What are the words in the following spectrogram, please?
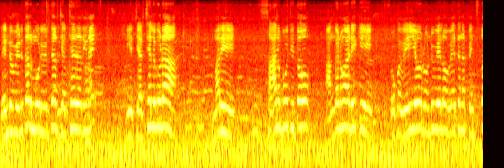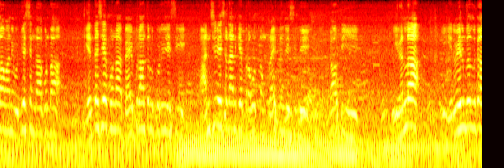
రెండు విడతలు మూడు విడతలు చర్చ జరిగినాయి. ఈ చర్చలు కూడా మరి సానుభూతితో అంగన్వాడీకి ఒక వెయ్యో రెండు వేలో వేతనం పెంచుతామని ఉద్దేశం కాకుండా ఎంతసేపు ఉన్నా భయభ్రాంతులు గురి చేసి అణిచివేసడానికే ప్రభుత్వం ప్రయత్నం చేసింది. కాబట్టి ఈ- ఈ వల్ల ఈ ఇరవై ఎనిమిది రోజులుగా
